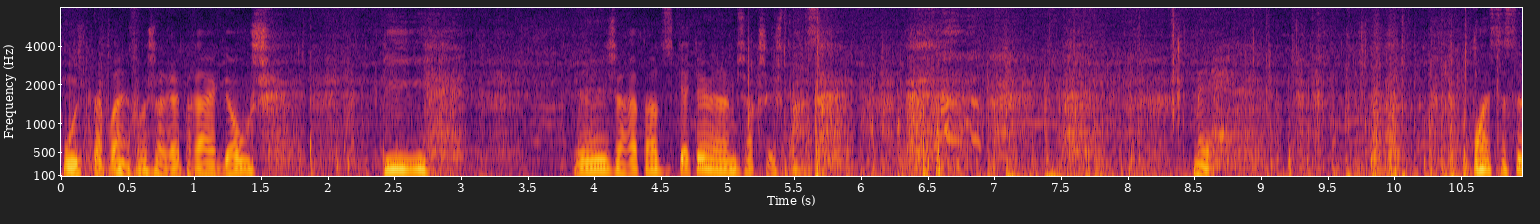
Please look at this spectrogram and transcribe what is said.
au lieu de la première fois, j'aurais pris à gauche, puis et j'aurais attendu que quelqu'un vienne me chercher, je pense. Mais, ouais, c'est ça.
